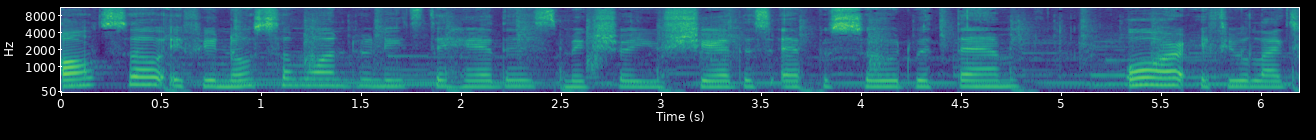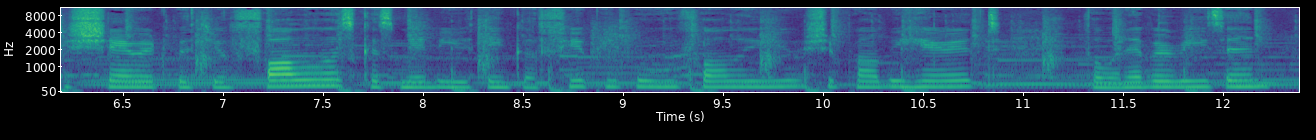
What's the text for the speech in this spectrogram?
Also, if you know someone who needs to hear this, make sure you share this episode with them. Or if you would like to share it with your followers, because maybe you think a few people who follow you should probably hear it for whatever reason,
